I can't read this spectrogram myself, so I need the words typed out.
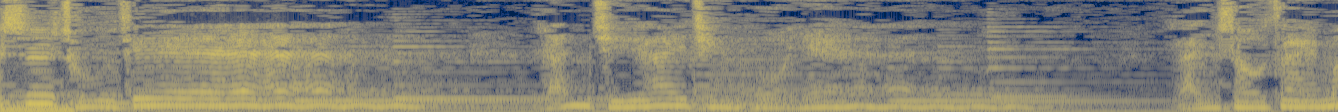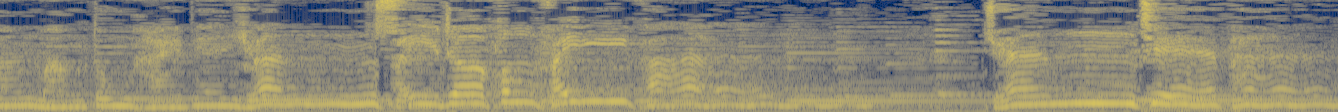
是初见，燃起爱情火焰，燃烧在茫茫东海边缘，随着风飞帆，卷睫盼，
